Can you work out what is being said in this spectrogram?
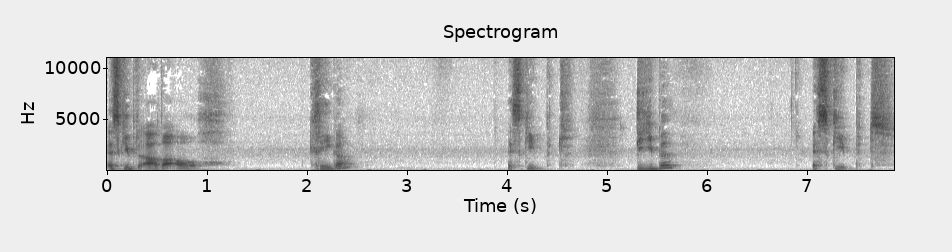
Es gibt aber auch Krieger. Es gibt Diebe. Es gibt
